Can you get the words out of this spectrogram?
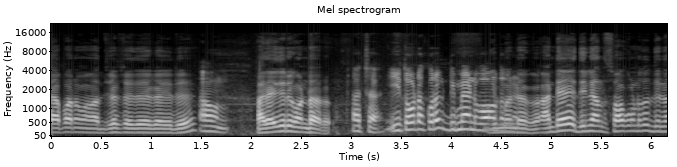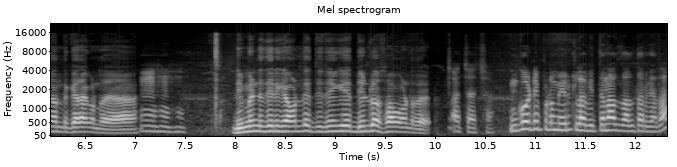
వ్యాపారం అది ఇదే కదా ఇది. అవును. అది ఐదుగురు కొంటారు. అచ్చా. ఈ తోటకూరకు డిమాండ్ బాగుంటుంది అంటే దీని అంత సోక ఉండదు దీని అంత గిరాకు ఉండదా. డిమాండ్ దీనికి ఉంటుంది దీనికి దీంట్లో సోక ఉంటుంది. అచ్చా అచ్చా. ఇంకోటి ఇప్పుడు మీరు ఇట్లా విత్తనాలు చల్లుతారు కదా.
